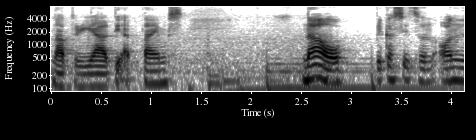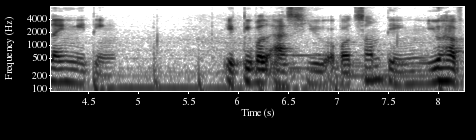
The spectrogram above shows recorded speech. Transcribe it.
not reality at times. Now because it's an online meeting if people ask you about something you have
